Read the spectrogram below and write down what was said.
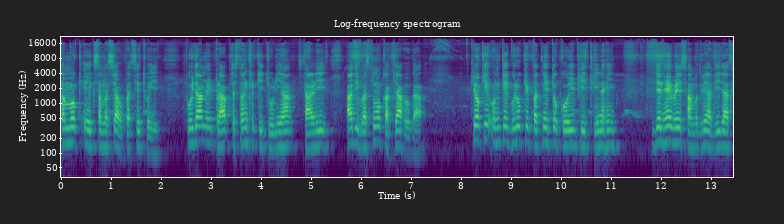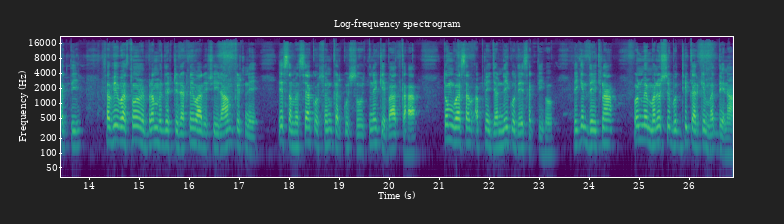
सम्मुख एक समस्या उपस्थित हुई। पूजा में प्राप्त शंख की चूड़ियाँ, साड़ी आदि वस्तुओं का क्या होगा? क्योंकि उनके गुरु की पत्नी तो कोई भी थी नहीं, जिन्हें वे सामग्रियाँ दी जा सकती सभी वस्तुओं में ब्रह्म दृष्टि रखने वाले श्री रामकृष्ण ने इस समस्या को सुनकर कुछ सोचने के बाद कहा, तुम वह सब अपनी जननी को दे सकती हो, लेकिन देखना, उनमें मनुष्य बुद्धि करके मत देना,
